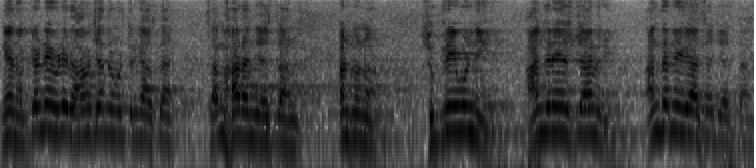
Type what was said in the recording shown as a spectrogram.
నేను ఒక్కడనే వెళ్ళి రామచంద్రమూర్తిని కాస్తాను సంహారం చేస్తాను అంటున్నాను. సుగ్రీవుణ్ణి ఆంజనేయ స్వామిని అందరినీ కాస్త చేస్తాను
